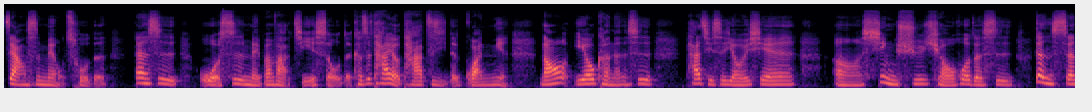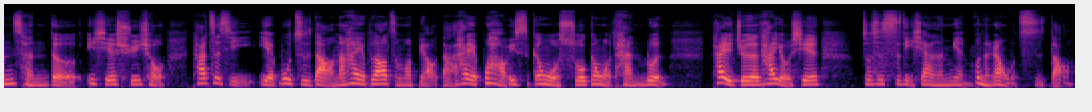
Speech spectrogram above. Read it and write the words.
这样是没有错的。但是我是没办法接受的。可是他有他自己的观念，然后也有可能是他其实有一些。呃，性需求或者是更深层的一些需求，他自己也不知道，然后他也不知道怎么表达，他也不好意思跟我说、跟我谈论，他也觉得他有些就是私底下的面不能让我知道，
